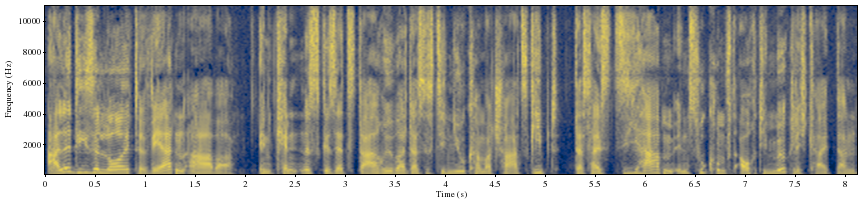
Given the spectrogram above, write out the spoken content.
Alle diese Leute werden aber in Kenntnis gesetzt darüber, dass es die Newcomer Charts gibt. Das heißt, Sie haben in Zukunft auch die Möglichkeit dann,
